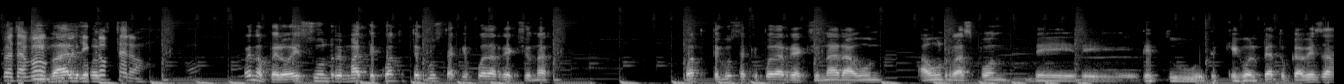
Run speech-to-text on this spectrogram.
Pero tampoco como helicóptero. Bueno, pero es un remate. ¿Cuánto te gusta que pueda reaccionar? ¿Cuánto te gusta que pueda reaccionar a un, a un raspón de, de, tu, que golpea tu cabeza?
